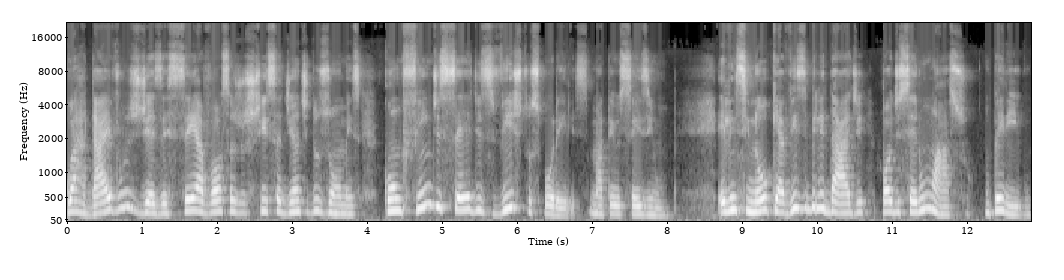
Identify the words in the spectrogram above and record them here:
Guardai-vos de exercer a vossa justiça diante dos homens, com o fim de serdes vistos por eles. Mateus 6 e 1. Ele ensinou que a visibilidade pode ser um laço, um perigo.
